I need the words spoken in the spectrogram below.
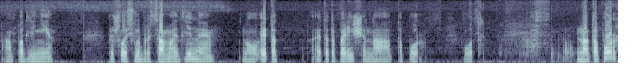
а, по длине. Пришлось выбрать самое длинное, но это, это топорище на топор. Вот. На топор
